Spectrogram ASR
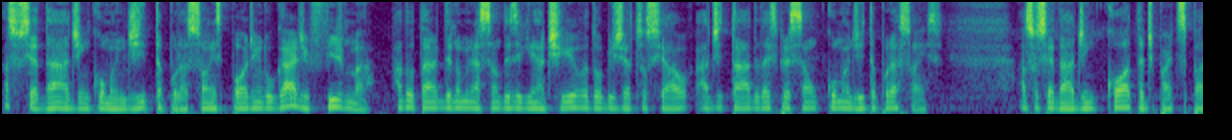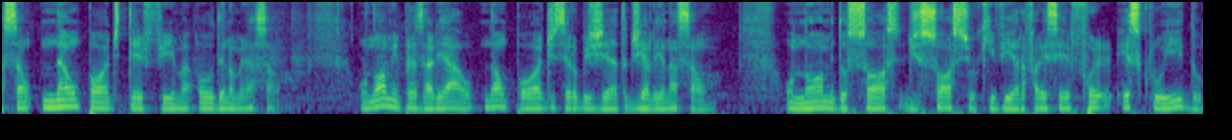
A sociedade incomandita por ações pode, em lugar de firma, adotar denominação designativa do objeto social aditada da expressão comandita por ações. A sociedade em cota de participação não pode ter firma ou denominação. O nome empresarial não pode ser objeto de alienação. O nome do sócio, de sócio que vier a falecer for excluído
